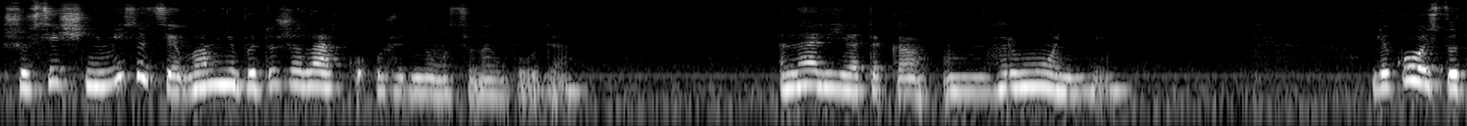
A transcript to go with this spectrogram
що в січні місяці вам ніби дуже легко у відносинах буде. Енергія така гармонії. Для когось тут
